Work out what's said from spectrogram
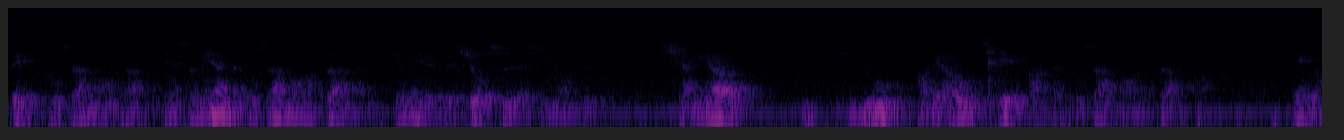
被菩萨摩萨实践。什么样的菩萨摩萨呢？前面有一个修饰的形容是想要体悟啊，了悟一切法的。菩萨摩萨，可以吗？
